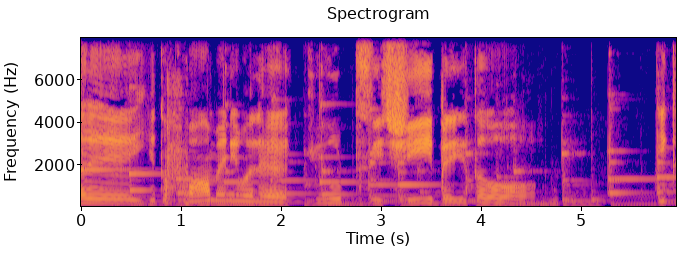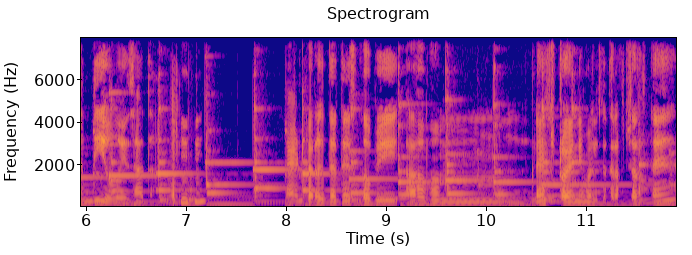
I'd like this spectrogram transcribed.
अरे, ये तो फार्म एनिमल है। क्यूट सी शीप है ये तो। ये गंदी हो गई ज़्यादा। एंड पे रख देते हैं इसको भी। अब हम नेक्स्ट एनिमल की तरफ़ चलते हैं।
